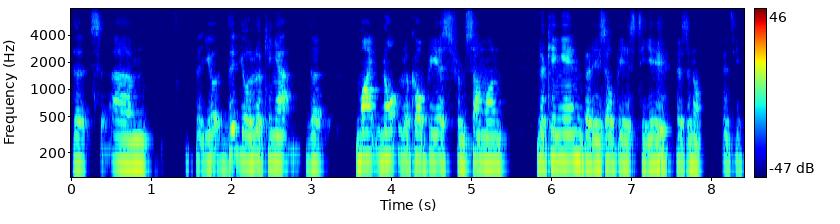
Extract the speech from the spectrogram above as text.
that um, that you're that you're looking at that might not look obvious from someone looking in, but is obvious to you as an opportunity?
